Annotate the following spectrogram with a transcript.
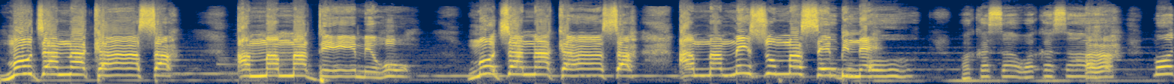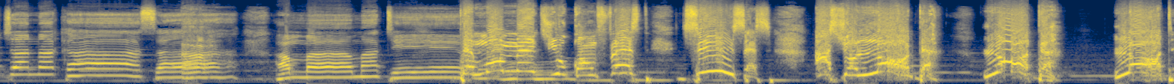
Moja na kasa amama de me ho. Moja na kasa amame suma sebine. wakasa wakasa Uh-huh. moja na kasa Uh-huh. amamate The moment you confessed Jesus as your Lord, Lord, Lord,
